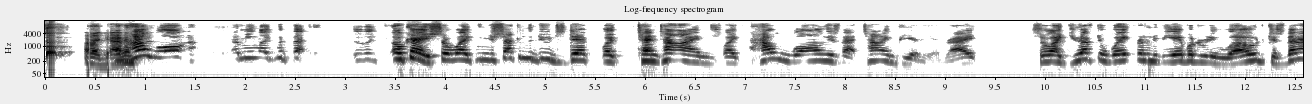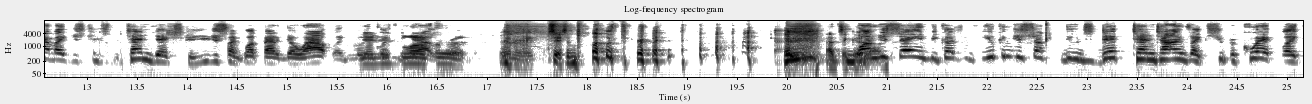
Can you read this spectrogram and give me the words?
All right, And Gavin. how long? I mean, like, with that, like, okay, so, like, when you're sucking the dude's dick, like, 10 times, like, how long is that time period, right? So, like, do you have to wait for him to be able to reload? Because then I might just choose the 10 dicks because you just, like, let that go out, like, really Yeah, quick. just blow out through room. it. Literally. just blow through it. That's a good Well, one. I'm just saying because you can just suck dude's dick ten times like super quick, like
